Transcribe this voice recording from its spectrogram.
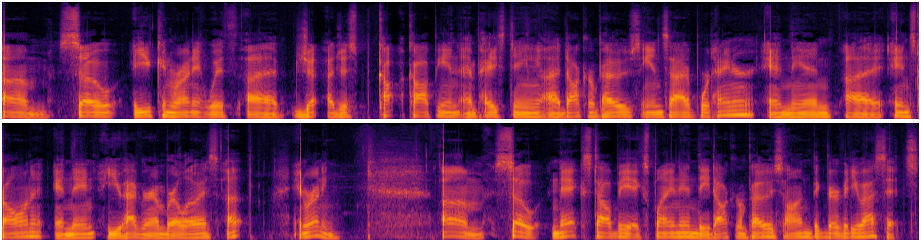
Um, so you can run it with uh, ju- uh, just co- copying and pasting uh, Docker Compose inside of Portainer and then uh, installing it, and then you have your Umbrel OS up and running. Um, so next, I'll be explaining the Docker Compose on Big Bear Video Assets.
